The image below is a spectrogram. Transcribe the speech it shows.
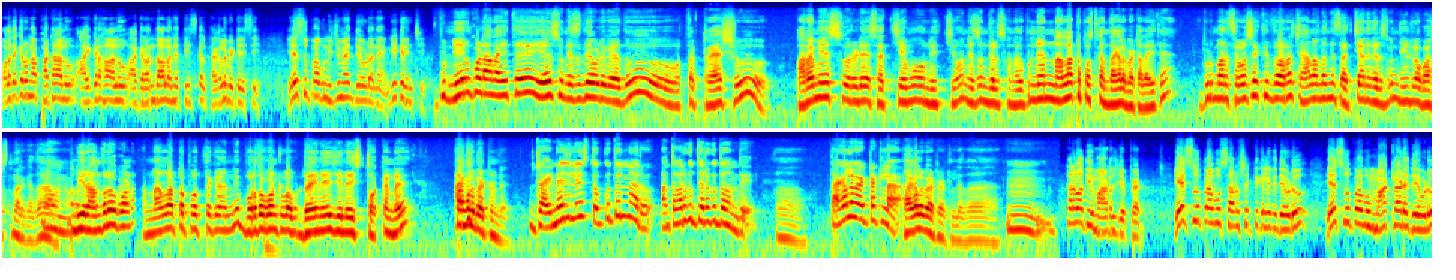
వాళ్ళ దగ్గర ఉన్న పటాలు ఆ విగ్రహాలు ఆ గ్రంథాలను తీసుకెళ్ళి తగలబెట్టేసి యేసు ప్రభు నిజమైన దేవుడు అని అంగీకరించి. ఇప్పుడు నేను కూడా అలా అయితే యేసు నిజదేవుడు కాదు ఉత్త ట్రాష్ పరమేశ్వరుడే సత్యము నిత్యం నిజం తెలుసుకున్నది ఇప్పుడు నేను నల్లట పుస్తకం తగలబెట్టాలి అయితే? ఇప్పుడు మన శివశక్తి ద్వారా చాలా మంది సత్యాన్ని తెలుసుకుని దీంట్లోకి వస్తున్నారు కదా. మీరు అందరూ కూడా ఆ నల్లట పుస్తకాన్ని బురదగుంటలో డ్రైనేజీ వేసి తొక్కండి తగలబెట్టండి. డ్రైనేజ్ లేసి తొక్కుతున్నారు. అంతవరకు జరుగుతోంది. ఆ, తగలబెట్టట్లా. తగలబెట్టట్లేదా. తర్వాత ఈ మాటలు చెప్పాడు. యేసు ప్రభు సర్వశక్తి కలిగిన దేవుడు యేసు ప్రభు మాట్లాడే దేవుడు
